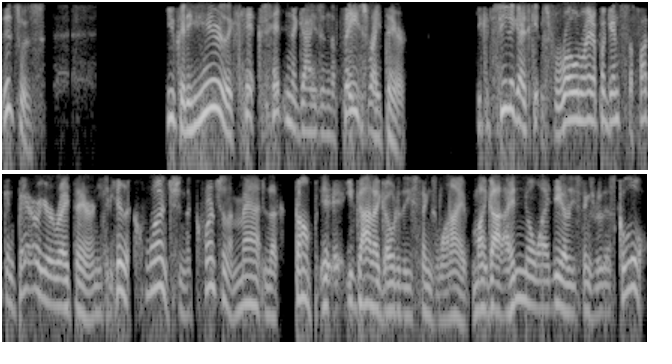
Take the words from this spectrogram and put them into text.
This was. You could hear the kicks hitting the guys in the face right there you could see the guys getting thrown right up against the fucking barrier right there, and you could hear the crunch and the crunch of the mat and the thump. It, it, you gotta go to these things live. My God, I had no idea these things were this cool.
